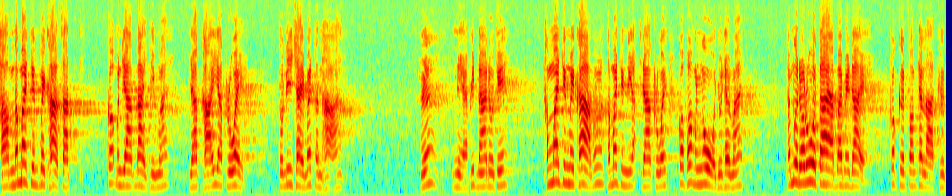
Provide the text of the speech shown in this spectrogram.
ถามทำไมจึงไปฆ่าสัตว์ ก็มันอยากได้จริงไหมอยากขายอยากรวย ตัวนี้ใช่ไหมตัณหาเนี่ยพิจารณาดูทีทำไมจึงไม่ฆ่าเพราะทำไมจึงอยากรวย ก็เพราะมันโง่อยู่ใช่ไหมถ้าเมื่อเรารู้ว่าตายไปไม่ได้ ก็เกิดความฉลาดขึ้น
